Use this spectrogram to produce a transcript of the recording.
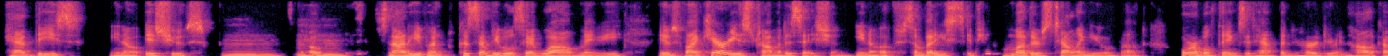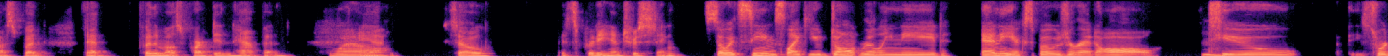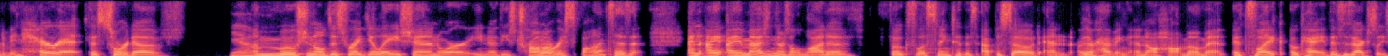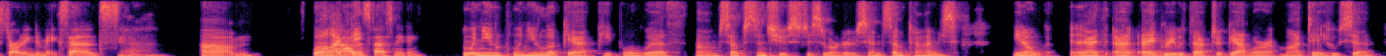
had these you know issues. Mm, So mhm. it's not even because some people say, well, maybe it was vicarious traumatization. You know, if somebody's if your mother's telling you about horrible things that happened to her during the Holocaust, but that for the most part didn't happen. Wow. And so it's pretty interesting. So it seems like you don't really need any exposure at all Mm. to sort of inherit the sort of Yeah. emotional dysregulation or you know these trauma responses and I, I imagine there's a lot of folks listening to this episode and they're having an aha moment it's like okay this is actually starting to make sense Yeah. um well, wow I think that's fascinating when you when you look at people with um, substance use disorders, and sometimes, you know, and I, I I agree with Dr. Gabor Mate who said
